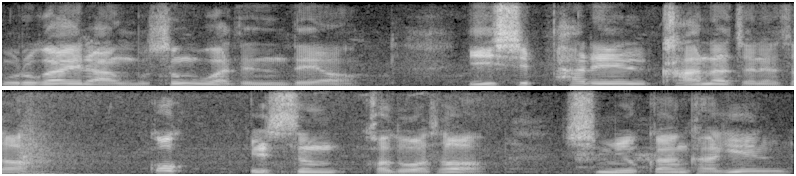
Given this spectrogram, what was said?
우루과이랑 무승부가 됐는데요. 28일 가나전에서 꼭 1승 거두어서 16강 가길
